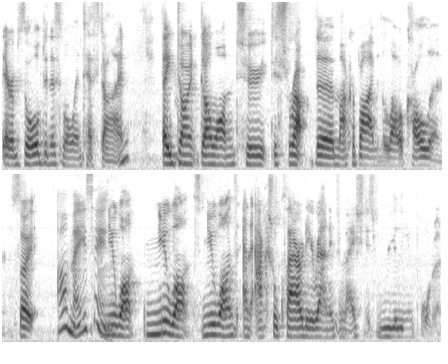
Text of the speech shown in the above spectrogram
They're absorbed in the small intestine. They don't go on to disrupt the microbiome in the lower colon. So Oh, amazing. Nuance, nuance, nuance, and actual clarity around information is really important.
